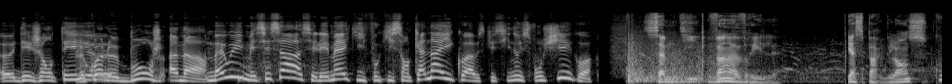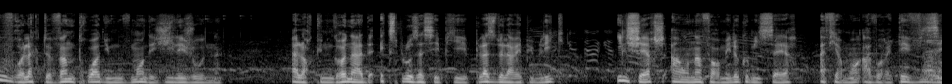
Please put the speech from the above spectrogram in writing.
euh, déjantés. Le quoi, euh. le Bourges Anard Mais oui, mais c'est ça, c'est les mecs, il faut qu'ils s'encanaillent, quoi, parce que sinon ils se font chier, quoi. Samedi 20 avril, Gaspard Glance couvre l'acte 23 du mouvement des Gilets jaunes. Alors qu'une grenade explose à ses pieds, place de la République, il cherche à en informer le commissaire, affirmant avoir été visé.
